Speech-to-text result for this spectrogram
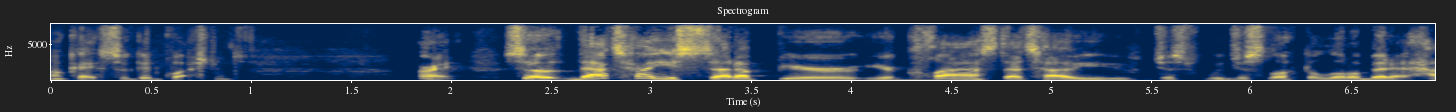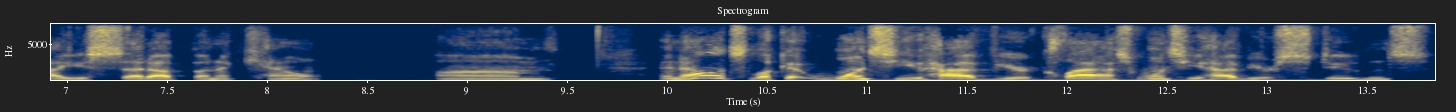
Okay, so good questions. All right, so that's how you set up your your class. That's how you just we just looked a little bit at how you set up an account. Um, and now let's look at once you have your class, once you have your students,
